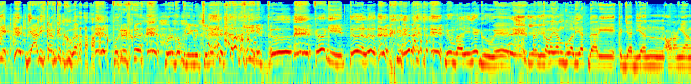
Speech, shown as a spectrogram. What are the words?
di- dialihkan ke gua pur gua pur gua punya yang lucu-lucu gitu kok gitu lu numbalinya gue Iya, tapi iya. kalau yang gua lihat dari kejadian orang yang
